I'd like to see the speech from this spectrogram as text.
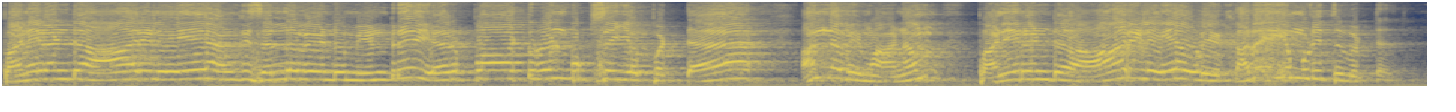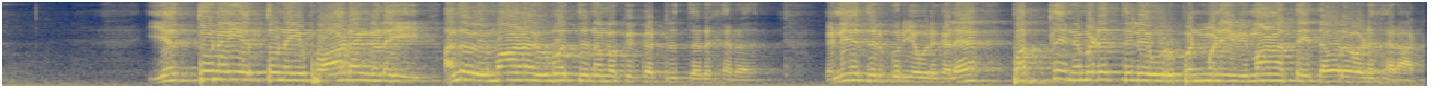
பனிரெண்டு ஆறிலேயே அங்கு செல்ல வேண்டும் என்று ஏற்பாட்டுடன் புக் செய்யப்பட்ட அந்த விமானம் பனிரெண்டு ஆறிலேயே அவருடைய கதையை முடித்து விட்டது. எத்துணை எத்துணை பாடங்களை அந்த விமான விபத்து நமக்கு கற்றுத் தருகிறது இணையத்திற்குரியவர்களே பத்து நிமிடத்திலே ஒரு பெண்மணி விமானத்தை தவற விடுகிறார்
